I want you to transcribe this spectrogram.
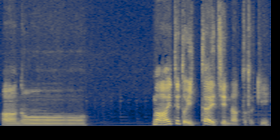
あのまあ、相手と1対1になった時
